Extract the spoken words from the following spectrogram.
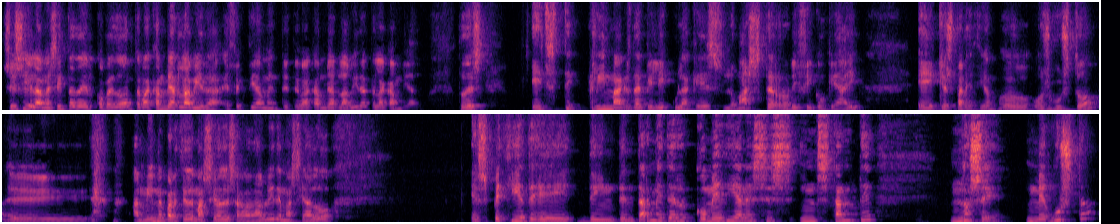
Sí, sí, la mesita del comedor te va a cambiar la vida. Efectivamente, te va a cambiar la vida, te la ha cambiado. Entonces, este clímax de película, que es lo más terrorífico que hay, eh, ¿qué os pareció? ¿Os gustó? a mí me pareció demasiado desagradable y demasiado especie de, intentar meter comedia en ese instante, no sé, me gusta,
